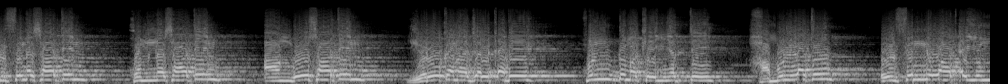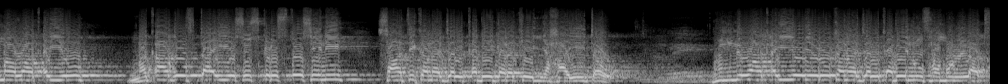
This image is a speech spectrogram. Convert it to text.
ulfina isaatiin humna isaatiin aangoo isaatiin yeroo kana jalqabee hunduma keenyatti haa mul'atu ulfinni waaqayyummaa waaqayyoo maqaa gooftaa Yesuus Kiristoosiin saatii kana jalqabee gara keenya haa ta'u. Humni waaqayyoo yeroo kana jalqabee nuuf haa mul'atu.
